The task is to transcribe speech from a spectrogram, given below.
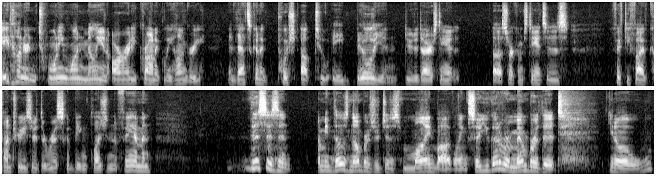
821 million already chronically hungry, and that's going to push up to a billion due to dire uh, circumstances. 55 countries are at the risk of being plunged into famine. This isn't, I mean, those numbers are just mind-boggling. So you got to remember that, you know,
